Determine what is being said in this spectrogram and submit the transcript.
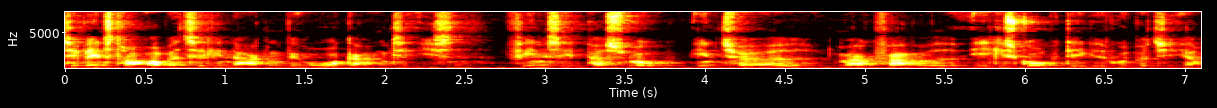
Til venstre opad til i nakken ved overgangen til isen findes et par små, indtørrede, mørkfarvede, ikke skorpedækkede hudpartier.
